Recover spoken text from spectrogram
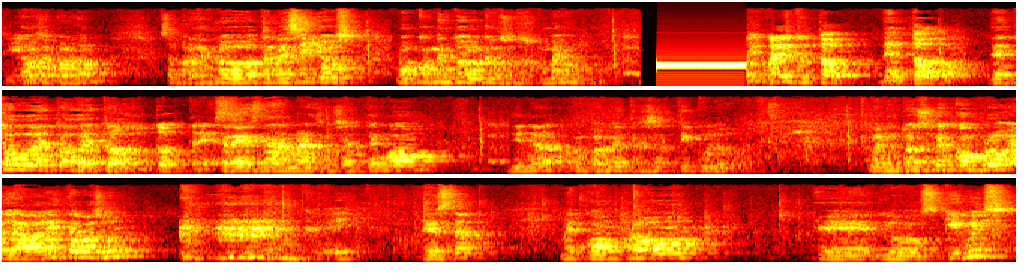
Sí. ¿Estamos de acuerdo? O sea, por ejemplo, tal vez ellos no comen todo lo que nosotros comemos. ¿no? ¿Cuál es tu top de todo? De todo, de todo, de, De todo, tu top 3. Tres nada más. O sea, tengo dinero para comprarme tres artículos, güey. Bueno, entonces me compro la barrita azul, Ok. esta. Me compro eh, los kiwis.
